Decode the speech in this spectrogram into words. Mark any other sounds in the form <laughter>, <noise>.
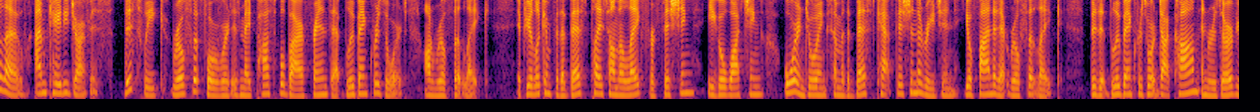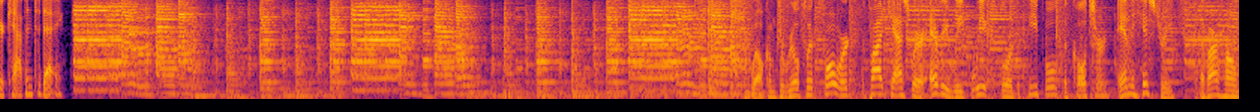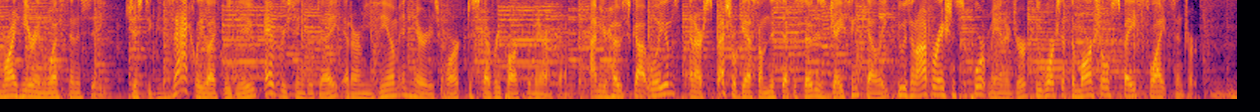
Hello, I'm Katie Jarvis. This week, Reelfoot Forward is made possible by our friends at Blue Bank Resort on Reelfoot Lake. If you're looking for the best place on the lake for fishing, eagle watching, or enjoying some of the best catfish in the region, you'll find it at Reelfoot Lake. Visit bluebankresort.com and reserve your cabin today. Welcome to Reelfoot Forward, the podcast where every week we explore the people, the culture, and the history of our home right here in West Tennessee. Just exactly like we do every single day at our museum and heritage park, Discovery Park of America. I'm your host, Scott Williams, and our special guest on this episode is Jason Kelly, who is an operations support manager who works at the Marshall Space Flight Center.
